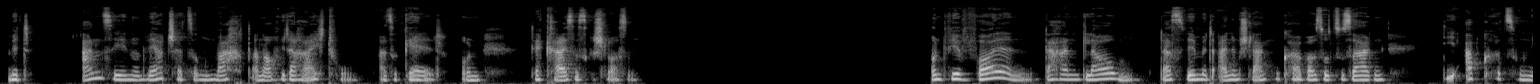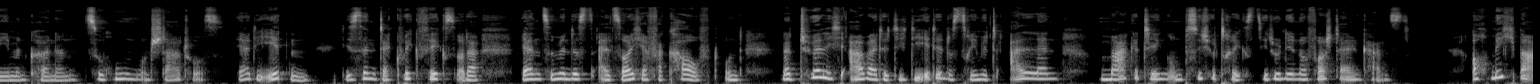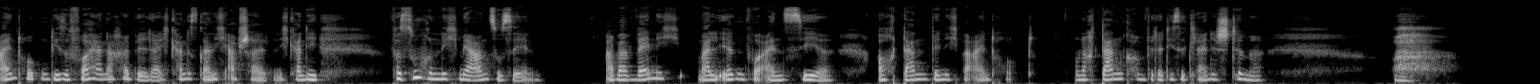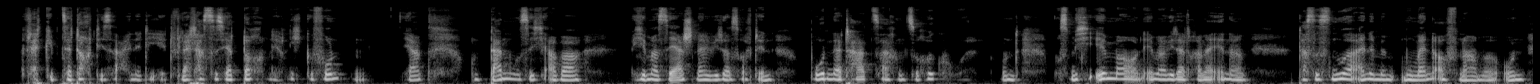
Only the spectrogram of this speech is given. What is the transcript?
mit Ansehen und Wertschätzung und Macht dann auch wieder Reichtum, also Geld. Und der Kreis ist geschlossen. Und wir wollen daran glauben, dass wir mit einem schlanken Körper sozusagen die Abkürzung nehmen können zu Ruhm und Status. Ja, Diäten, die sind der Quick Fix oder werden zumindest als solcher verkauft. Und natürlich arbeitet die Diätindustrie mit allen Marketing- und Psychotricks, die du dir nur vorstellen kannst. Auch mich beeindrucken diese Vorher-Nachher-Bilder. Ich kann das gar nicht abschalten. Ich kann die versuchen nicht mehr anzusehen. Aber wenn ich mal irgendwo eins sehe, auch dann bin ich beeindruckt. Und auch dann kommt wieder diese kleine Stimme. Oh, vielleicht gibt's ja doch diese eine Diät. Vielleicht hast du es ja doch noch nicht gefunden. Ja. Und dann muss ich aber mich immer sehr schnell wieder so auf den Boden der Tatsachen zurückholen und muss mich immer und immer wieder dran erinnern, das ist nur eine Momentaufnahme und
